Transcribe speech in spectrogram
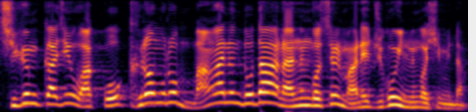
지금까지 왔고 그러므로 망하는 도다라는 것을 말해주고 있는 것입니다.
